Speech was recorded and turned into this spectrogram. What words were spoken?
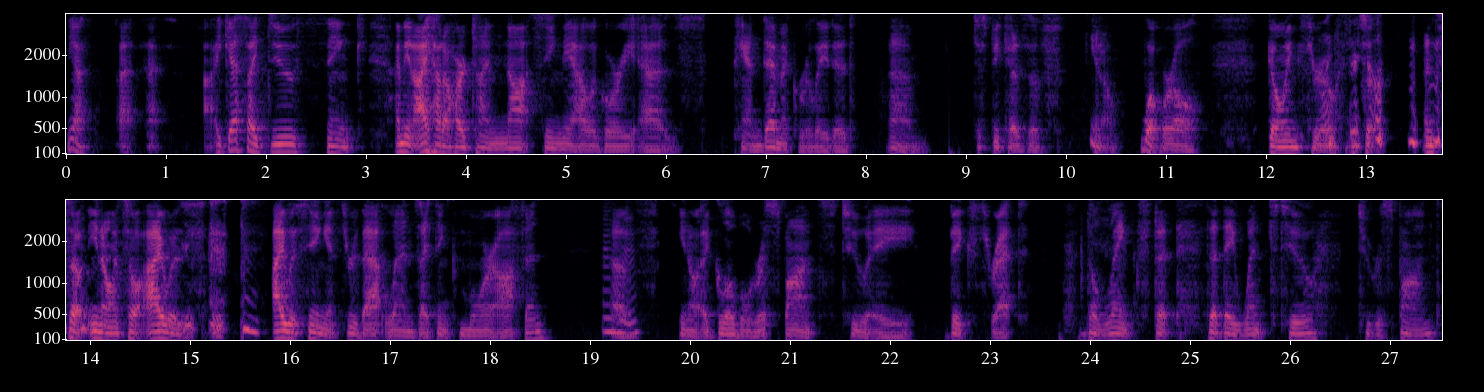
Yeah, I, I, I guess I do think. I mean, I had a hard time not seeing the allegory as pandemic related, um, just because of you know what we're all going through. Going through. And so, and so you know, and so I was, I was seeing it through that lens. I think more often Mhm. of you know a global response to a big threat. The lengths that that they went to to respond.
